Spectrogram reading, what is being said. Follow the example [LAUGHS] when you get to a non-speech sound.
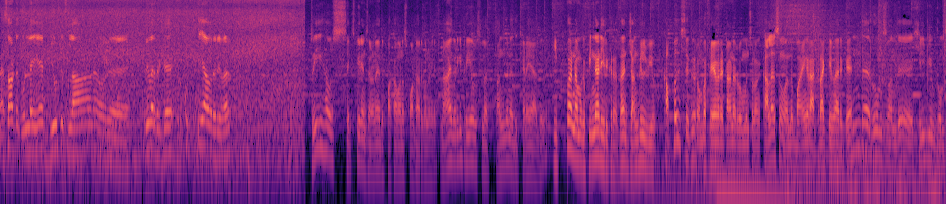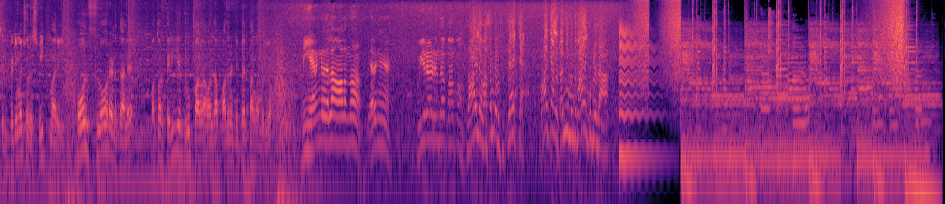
ரெசார்ட்டுக்குள்ளேயே பியூட்டிஃபுல்லான ஒரு ரிவர் இருக்குது ஒரு குட்டியாக ஒரு ரிவர் ட்ரீ ஹவுஸ் எக்ஸ்பீரியன்ஸ் வேணும்னா இது பக்காவான ஸ்பாட்டாக இருக்கும்னு நினைக்கிறேன். நான் இது வரைக்கும் ட்ரீ ஹவுஸில் தங்குனது கிடையாது. இப்போ நமக்கு பின்னாடி இருக்கிறது தான் ஜங்கிள் வியூ கப்பல்ஸுக்கு ரொம்ப ஃபேவரட்டான ரூம்னு சொல்லுவாங்க. கலர்ஸும் வந்து பயங்கர அட்ராக்டிவாக இருக்குது இந்த ரூம்ஸ் வந்து ஹில் வியூ ரூம்ஸ் இது pretty much ஒரு ஸ்வீட் மாதிரி. ஹோல் ஃப்ளோர் எடுத்தாலே மொத்தம் ஒரு பெரிய குரூப்பாலாம் வந்தால் பதினெட்டு பேர் தங்க முடியும். நீங்க இறங்குறதெல்லாம் ஆழம் தான் இறங்குங்க. உயிரோடு இருந்தா பாப்போம். வாயில வசம்ப வச்சு தேய்க்க. வாய்க்கால தண்ணி வந்து வாயை கூப்பிடுடா.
